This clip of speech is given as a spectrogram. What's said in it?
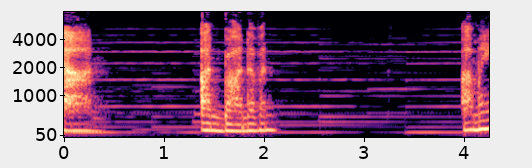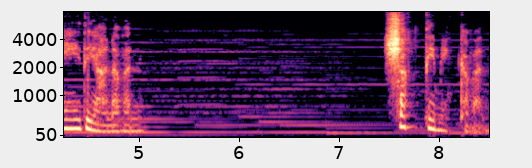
நான் அன்பானவன் அமைதியானவன் சக்தி மிக்கவன்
